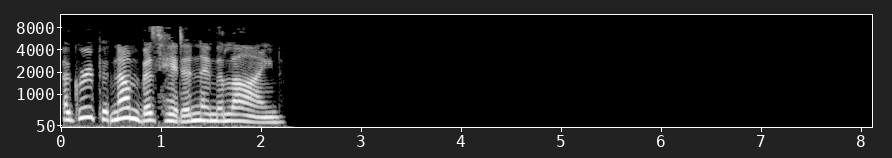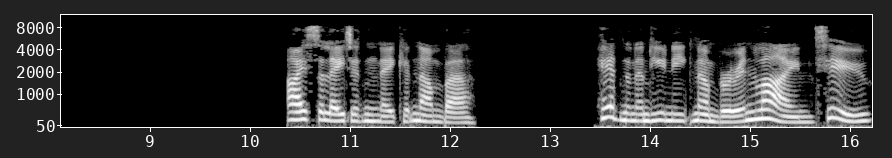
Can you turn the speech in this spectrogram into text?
A group of numbers hidden in the line. Isolated and naked number. Hidden and unique number in line 2.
